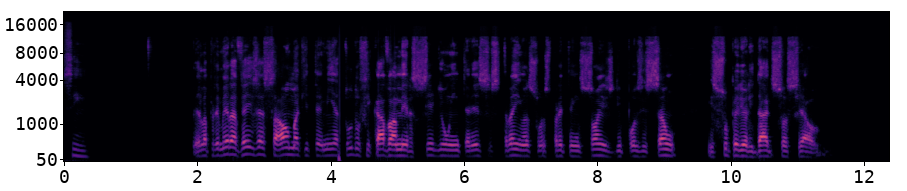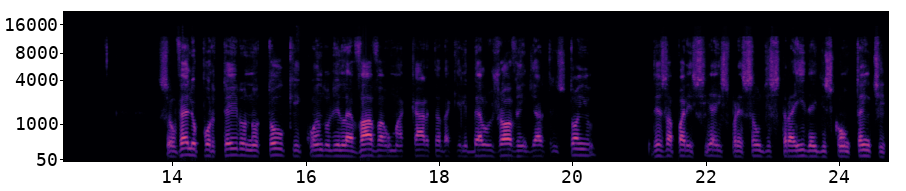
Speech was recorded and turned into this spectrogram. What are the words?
Sim. Pela primeira vez, essa alma que temia tudo ficava à mercê de um interesse estranho às suas pretensões de posição e superioridade social. Seu velho porteiro notou que, quando lhe levava uma carta daquele belo jovem de ar tristonho, desaparecia a expressão distraída e descontente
